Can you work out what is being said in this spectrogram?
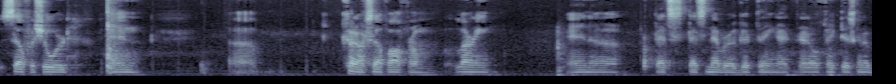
self assured and uh, cut ourselves off from learning, and uh, that's that's never a good thing. I, I don't think there's gonna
